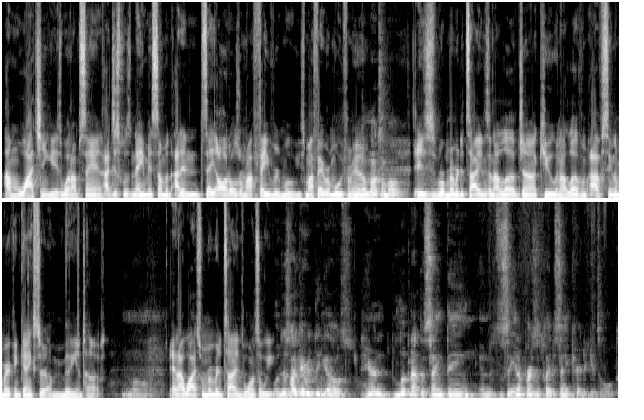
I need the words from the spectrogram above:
I'm watching it. Is what I'm saying. I just was naming some. Of, I didn't say all those were my favorite movies. My favorite movie from him I'm not talking about. is Remember the Titans, and I love John Q, and I love him. I've seen American Gangster a million times, and I watch Remember the Titans once a week. Well, just like everything else, hearing, looking at the same thing, and seeing a person play the same character gets old.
